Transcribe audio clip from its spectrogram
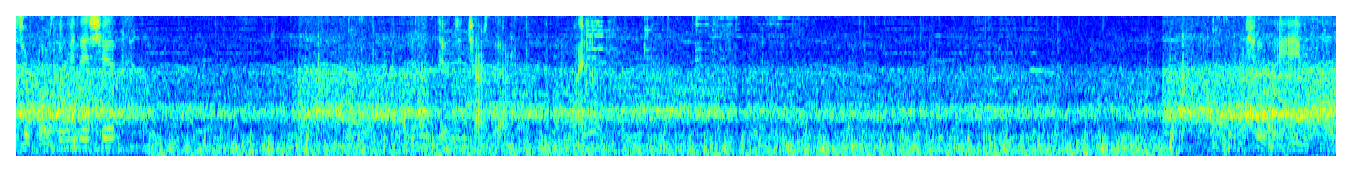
We supposed to win this shit? You, you charge there. Why not? What should we aim for?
